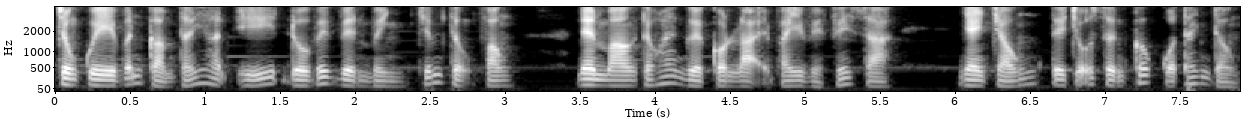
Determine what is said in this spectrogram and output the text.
Trung Quỳ vẫn cảm thấy hận ý đối với viên minh chiếm thượng phong, nên mang theo hai người còn lại bay về phía xa, nhanh chóng tới chỗ sơn cốc của thanh đồng.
